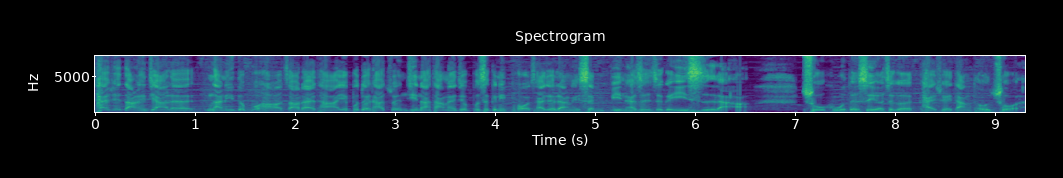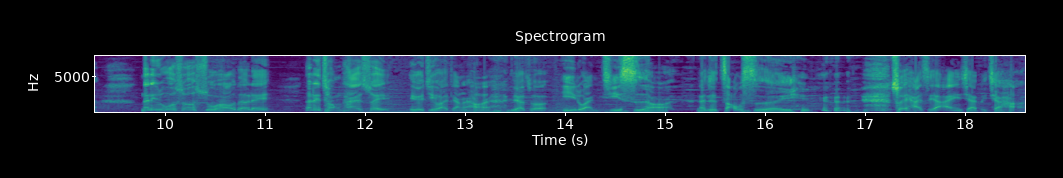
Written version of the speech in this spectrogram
太岁到你家了，那你都不好好招待他，也不对他尊敬，那当然就不是给你破财，就让你生病了，是这个意思了哈。属虎的是有这个太岁当头坐了，那你如果说属猴的嘞，那你冲太岁，有一句话讲的哈，叫做以卵击石哈，那就找死而已，所以还是要按一下比较好。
